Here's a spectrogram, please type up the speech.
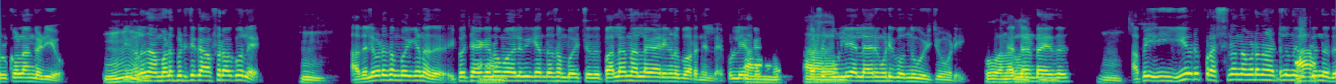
ഉൾക്കൊള്ളാൻ കഴിയോ? നിങ്ങൾ നമ്മളെ പിടിച്ച് കാഫറാക്കൂലേ? അതിലൂടെ സംഭവിക്കണത്. ഇപ്പൊ ചേക്കനോ മൗലവിക്ക് എന്താ സംഭവിച്ചത്? പല നല്ല കാര്യങ്ങൾ പറഞ്ഞില്ലേ? പുള്ളിയൊക്കെ പക്ഷെ പുള്ളി എല്ലാരും കൂടി കൊന്നു കുഴിച്ചു മൂടി. എന്താണ്ടായത് അപ്പൊ ഈ ഒരു പ്രശ്നം നമ്മുടെ നാട്ടിൽ നിൽക്കുന്നത്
